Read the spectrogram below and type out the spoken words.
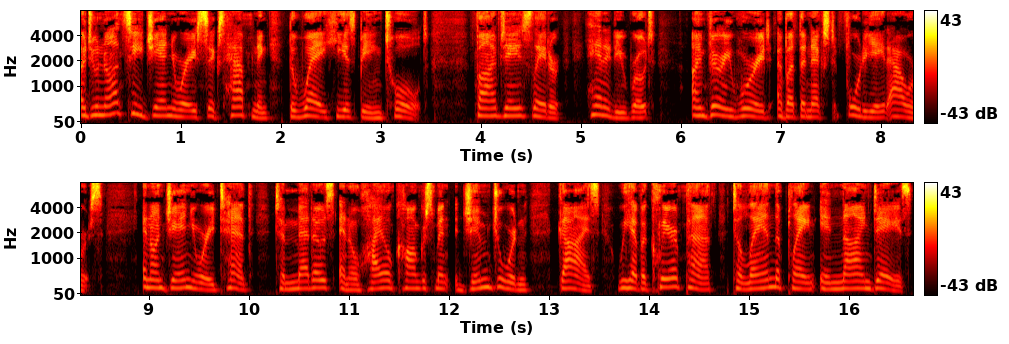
I do not see January 6 happening the way he is being told. Five days later, Hannity wrote, I'm very worried about the next 48 hours. And on January 10th, to Meadows and Ohio Congressman Jim Jordan, guys, we have a clear path to land the plane in nine days.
